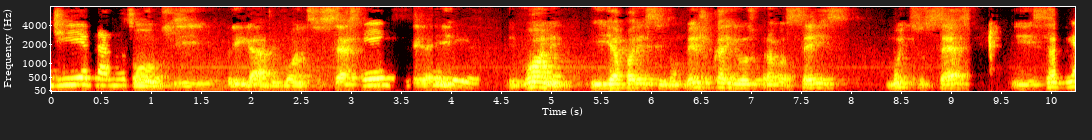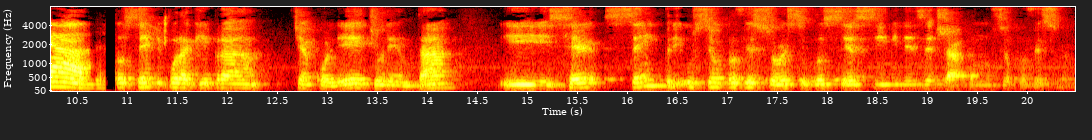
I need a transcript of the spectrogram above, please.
dia para nós Bom dia. Obrigado, Ivone. Sucesso Ei, você aí. Ivone e Aparecido, um beijo carinhoso para vocês. Muito sucesso. E Obrigada. Estou sempre por aqui para te acolher, te orientar e ser sempre o seu professor, se você assim me desejar como seu professor.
